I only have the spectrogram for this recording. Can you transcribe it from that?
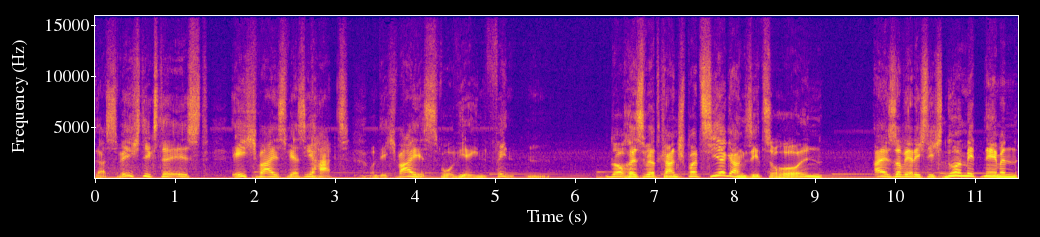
Das Wichtigste ist, ich weiß, wer sie hat. Und ich weiß, wo wir ihn finden. Doch es wird kein Spaziergang, sie zu holen. Also werde ich dich nur mitnehmen,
